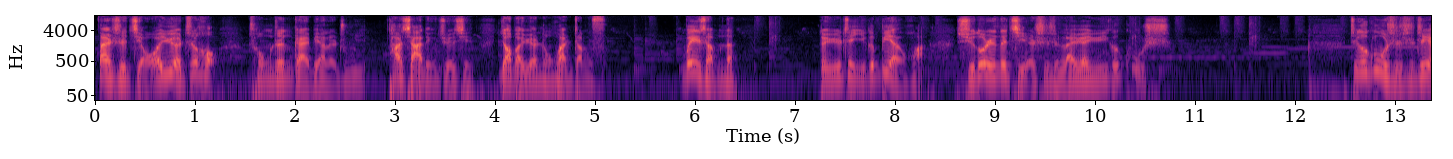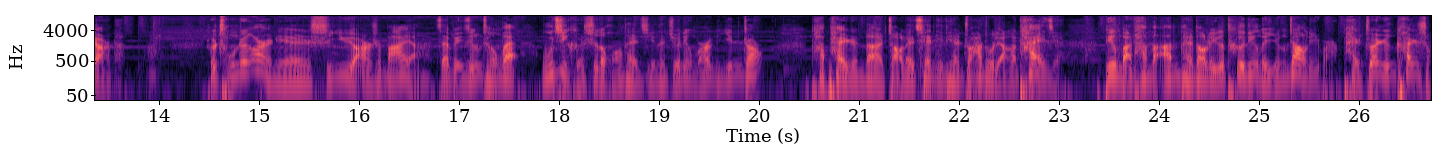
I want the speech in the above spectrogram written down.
但是九个月之后，崇祯改变了主意，他下定决心要把袁崇焕整死。为什么呢？对于这一个变化，许多人的解释是来源于一个故事。这个故事是这样的，说崇祯二年十一月二十八呀，在北京城外无计可施的皇太极呢，决定玩个阴招。他派人呢找来前几天抓住两个太监，并把他们安排到了一个特定的营帐里边，派专人看守。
